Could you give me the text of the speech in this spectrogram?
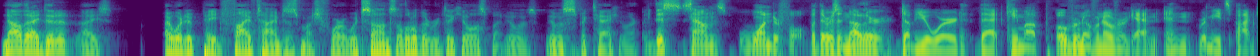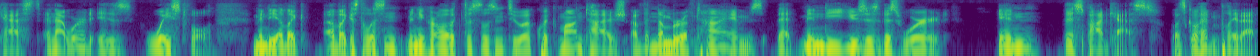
Now that I did it, I I would have paid five times as much for it, which sounds a little bit ridiculous, but it was it was spectacular. This sounds wonderful, but there was another W word that came up over and over and over again in Ramit's podcast, and that word is wasteful. Mindy, I'd like I'd like us to listen. Mindy and Carl, I'd like us to listen to a quick montage of the number of times that Mindy uses this word in this podcast. Let's go ahead and play that.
